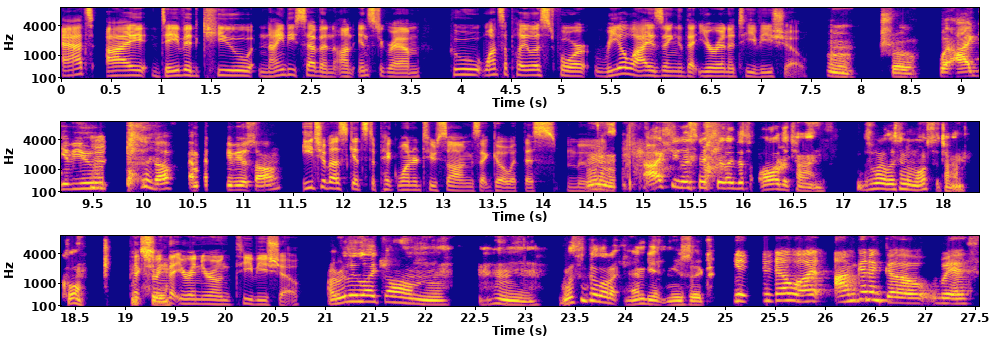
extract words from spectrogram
at i david q 97 on instagram who wants a playlist for realizing that you're in a tv show Mm, true. Well, I give you stuff. I'm gonna give you a song. each of us gets to pick one or two songs that go with this mood Mm. I actually listen to shit like this all the time. This is what I listen to most of the time. Cool. Let's picturing see. that you're in your own tv show I really like um hmm, I listen to a lot of ambient music. You know what? I'm gonna go with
